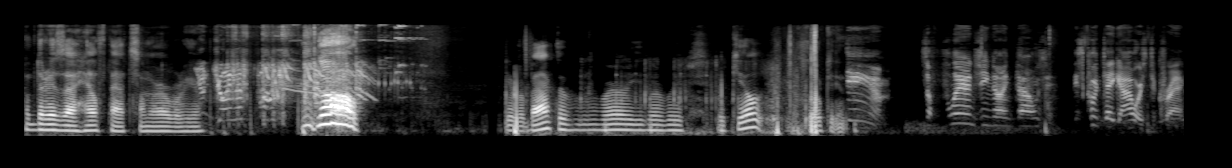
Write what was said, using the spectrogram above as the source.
Hope there is a health pad somewhere over here. You join the. No! Okay, we're back to where you where we were killed. It's okay. Damn! It's a flangy 9000. This could take hours to crack.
